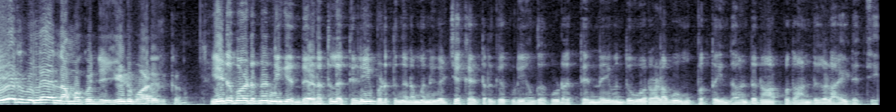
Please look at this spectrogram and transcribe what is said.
தேர்வுல நம்ம கொஞ்சம் ஈடுபாடு இருக்கணும். ஈடுபாடுன்னா நீங்க இந்த இடத்துல தெளிவுபடுத்துங்க. நம்ம நிகழ்ச்சியை கேட்டிருக்கக்கூடியவங்க கூட தென்னை வந்து ஓரளவு முப்பத்தைந்து ஆண்டு நாற்பது ஆண்டுகள் ஆயிடுச்சு.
